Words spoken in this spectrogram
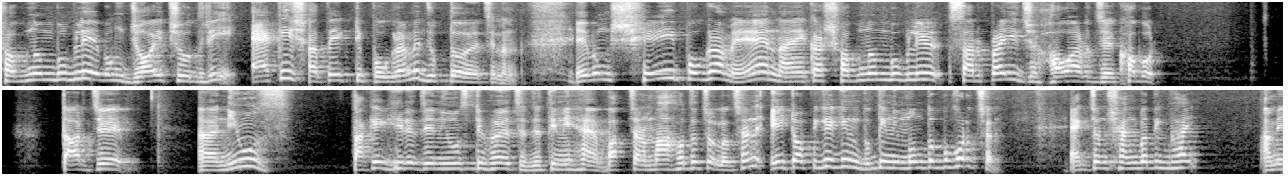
শবনম বুবলি এবং জয় চৌধুরী একই সাথে একটি প্রোগ্রামে যুক্ত হয়েছিলেন। এবং সেই প্রোগ্রামে নায়িকা শবনম বুবলির সারপ্রাইজ হওয়ার যে খবর, তার যে নিউজ তাকে ঘিরে যে নিউজটি হয়েছে যে তিনি হ্যাঁ বাচ্চার মা হতে চলেছেন, এই টপিকে কিন্তু তিনি মন্তব্য করেছেন। একজন সাংবাদিক ভাই, আমি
